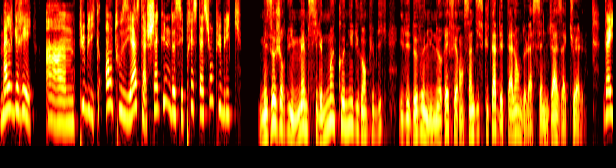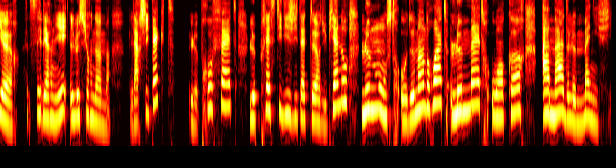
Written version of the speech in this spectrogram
malgré un public enthousiaste à chacune de ses prestations publiques. Mais aujourd'hui, même s'il est moins connu du grand public, il est devenu une référence indiscutable des talents de la scène jazz actuelle. D'ailleurs, ces derniers le surnomment l'architecte, le prophète, le prestidigitateur du piano, le monstre aux deux mains droites, le maître ou encore Ahmad le magnifique.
